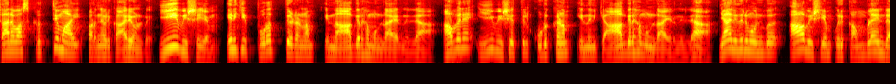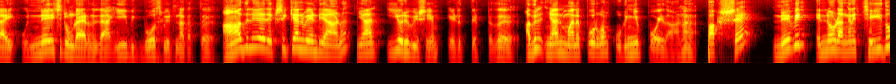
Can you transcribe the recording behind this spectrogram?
ഷാനവാസ് കൃത്യമായി പറഞ്ഞ ഒരു കാര്യമുണ്ട്. ഈ വിഷയം എനിക്ക് പുറത്തിടണം എന്ന് ആഗ്രഹമുണ്ടായിരുന്നില്ല. അവനെ ഈ വിഷയത്തിൽ കൊടുക്കണം എന്ന് എനിക്ക് ആഗ്രഹമുണ്ടായിരുന്നില്ല. ഞാൻ ഇതിനു മുൻപ് ആ വിഷയം ഒരു കംപ്ലൈന്റ് ആയി ഉന്നയിച്ചിട്ടുണ്ടായിരുന്നില്ല ഈ ബിഗ് ബോസ് വീട്ടിനകത്ത്. ആദിലയെ രക്ഷിക്കാൻ വേണ്ടിയാണ് ഞാൻ ഈ ഒരു വിഷയം എടുത്തിട്ടത്. അതിൽ ഞാൻ മനഃപൂർവം കുടുങ്ങിപ്പോയതാണ്. പക്ഷേ നെവിൻ എന്നോട് അങ്ങനെ ചെയ്തു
